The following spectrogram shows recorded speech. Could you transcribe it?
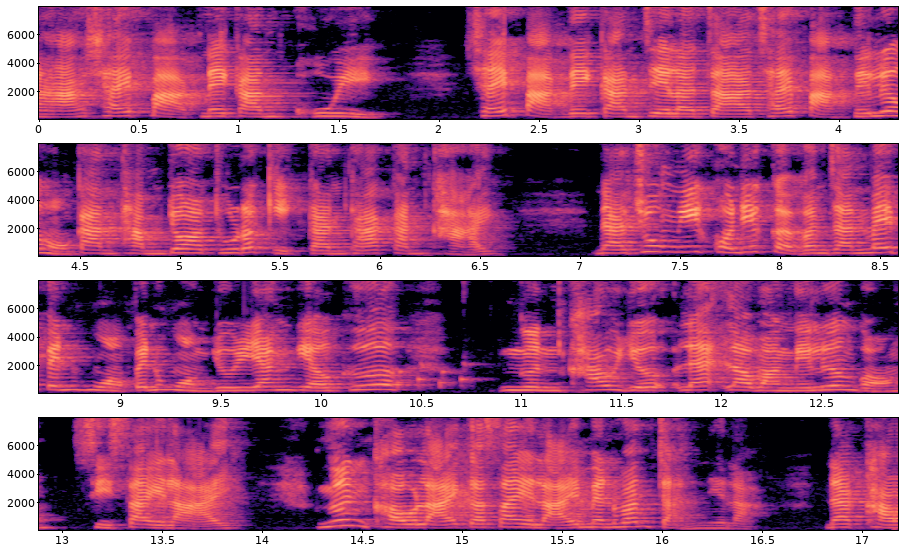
นะคะใช้ปากในการคุย ใช้ปากในการเจรจา ใช้ปากในเรื่องของการทำยอดธุรกิจการค้าการขายนะช่วงนี้คนที่เกิดวันจันทร์ไม่เป็นห่วงเป็นห่วงอยู่อย่างเดียวคือ เงินเข้าเยอะและระวังในเรื่องของสีใส่หลาย เงินเขาหลายกับใส่หลายแม่นวันจันทร์นี่แหละนะเขา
